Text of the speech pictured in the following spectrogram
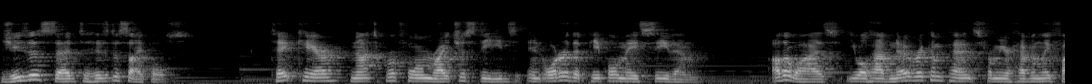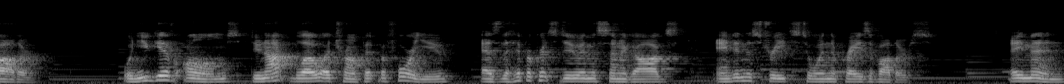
Jesus said to his disciples, Take care not to perform righteous deeds in order that people may see them. Otherwise, you will have no recompense from your heavenly Father. When you give alms, do not blow a trumpet before you, as the hypocrites do in the synagogues and in the streets to win the praise of others. Amen,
